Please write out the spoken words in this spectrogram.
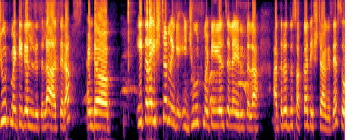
ಜೂಟ್ ಮೆಟೀರಿಯಲ್ ಇರುತ್ತಲ್ಲ, ಆ ತರ ಅಂಡ್ ಈ ತರ ಇಷ್ಟ ನನಗೆ ಈ ಜೂಟ್ ಮೆಟೀರಿಯಲ್ಸ್ ಎಲ್ಲ ಇರುತ್ತಲ್ಲ, ಆ ಥರದ್ದು ಸಖತ್ ಇಷ್ಟ ಆಗುತ್ತೆ. ಸೊ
